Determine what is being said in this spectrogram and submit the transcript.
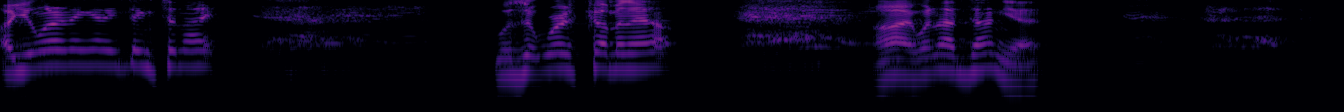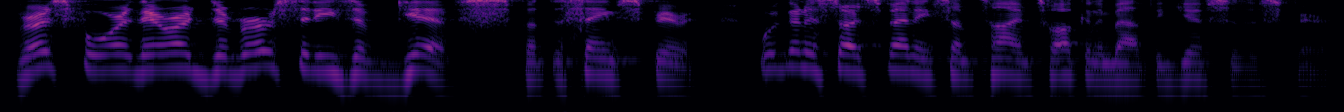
Are you learning anything tonight? Yes. Was it worth coming out? Yes. All right, we're not done yet. Verse 4 there are diversities of gifts, but the same Spirit. We're going to start spending some time talking about the gifts of the Spirit.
